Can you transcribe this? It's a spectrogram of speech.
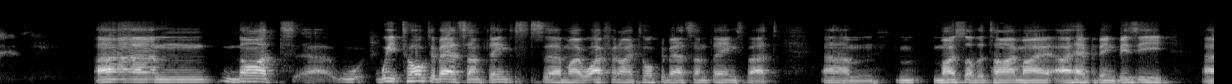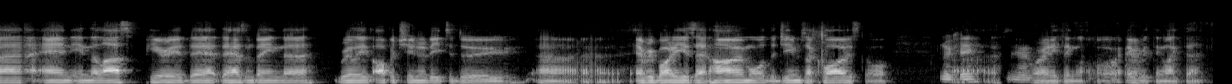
Um, not. Uh, we talked about some things. Uh, my wife and I talked about some things, but um, most of the time I, I have been busy. Uh, and in the last period, there there hasn't been really the opportunity to do. Uh, everybody is at home, or the gyms are closed, or okay, uh, yeah. or anything, or everything like that.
